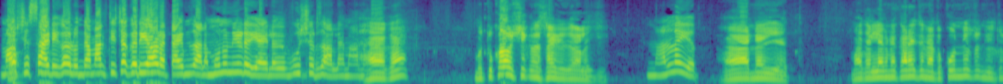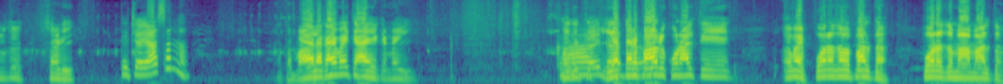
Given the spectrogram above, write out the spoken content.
मावशी साडी घालून द्या मला तिच्या घरी एवढा टाइम झाला. म्हणून इकडे यायला उशीर झालाय मला. हा का? मग तू का शिकणार साडी घालायची? मला नाही येत. हा नाही येत. मग आता लग्न करायचं ना आता कोण नेसून देईल तुला ते साडी? त्याच्या असेल ना. आता मला काय माहिती आहे का नाही? काय म्हणजे येताना दादा? पाहुणे कोण आलते? अ बाय पोराचा पालता पोराचा मामा आलता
